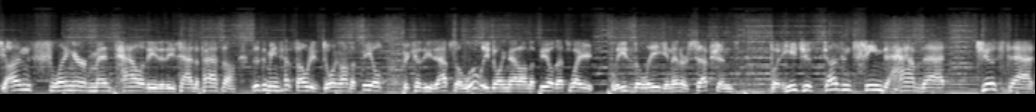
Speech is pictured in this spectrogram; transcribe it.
gunslinger mentality that he's had in the past. Now, doesn't mean that's not what he's doing on the field because he's absolutely doing that on the field. That's why he leads the league in interceptions. But he just doesn't seem to have that just that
